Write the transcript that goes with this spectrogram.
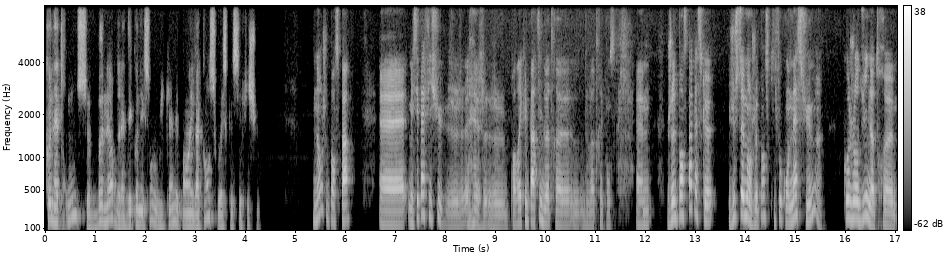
connaîtront ce bonheur de la déconnexion le week-end et pendant les vacances ou est-ce que c'est fichu? Non, je ne pense pas. Euh, mais ce n'est pas fichu. Je, ne prendrai qu'une partie de votre, de votre réponse. Euh, je ne pense pas parce que, justement, je pense qu'il faut qu'on assume qu'aujourd'hui, notre.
